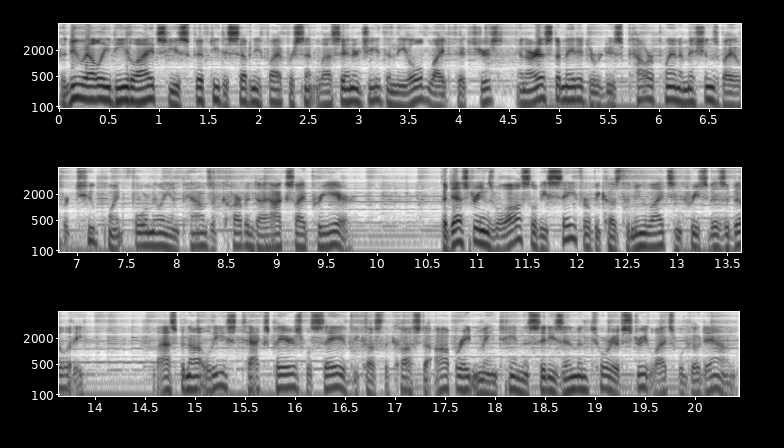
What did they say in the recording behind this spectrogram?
The new LED lights use 50 to 75% less energy than the old light fixtures and are estimated to reduce power plant emissions by over 2.4 million pounds of carbon dioxide per year. Pedestrians will also be safer because the new lights increase visibility. Last but not least, taxpayers will save because the cost to operate and maintain the city's inventory of streetlights will go down.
